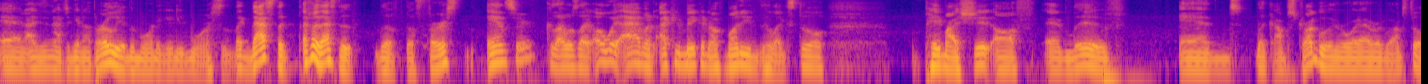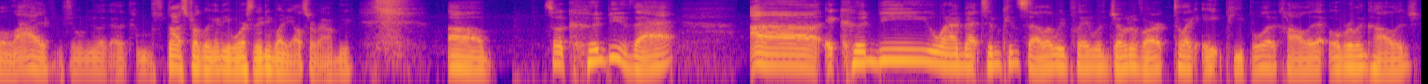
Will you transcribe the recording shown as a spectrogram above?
and I didn't have to get up early in the morning anymore. So, like, that's the I feel like that's the the, the first answer because I was like, oh wait, I have an, I can make enough money to like still pay my shit off and live, and like I'm struggling or whatever, but I'm still alive. You feel me? Like I'm not struggling any worse than anybody else around me. Um, so it could be that. Uh, it could be when I met Tim Kinsella. We played with Joan of Arc to like eight people at a college at Oberlin College,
